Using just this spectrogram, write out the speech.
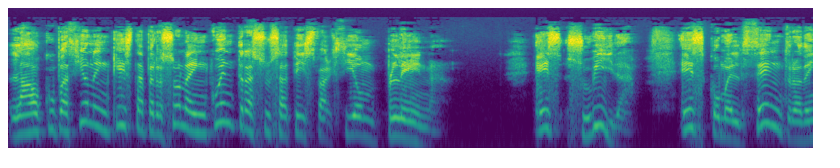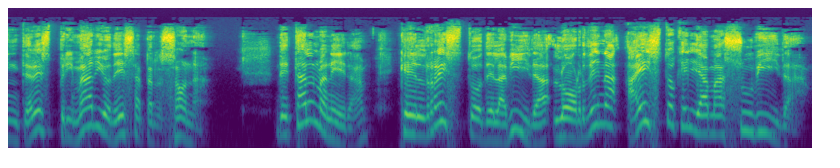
la ocupación en que esta persona encuentra su satisfacción plena. Es su vida, es como el centro de interés primario de esa persona. De tal manera que el resto de la vida lo ordena a esto que llama su vida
